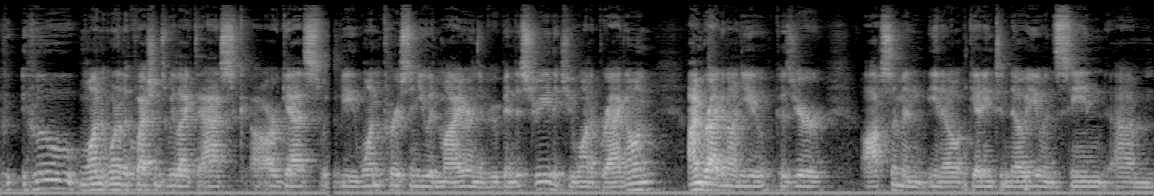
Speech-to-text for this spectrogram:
who, who one one of the questions we like to ask our guests would be one person you admire in the group industry that you want to brag on. I'm bragging on you because you're awesome, and you know, getting to know you and seeing um,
